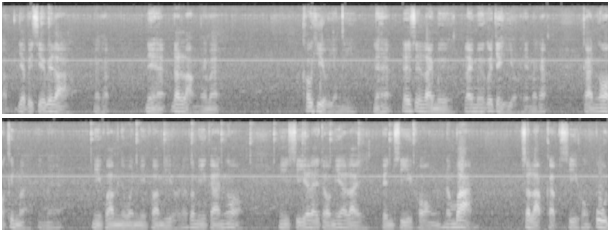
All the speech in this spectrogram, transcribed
ครับ อย่าไปเสียเวลานะครับ เนี่ยฮะด้านหลังใช่ไหมเขาเหี่ยวอย่างนี้นะฮะแล้วเส้นลายมือลายมือก็จะเหี่ยวเห็นไหมครับการงอกขึ้นมาเห็นไหมฮะมีความนวลมีความเหี่ยว แล้วก็มีการงอก มีสีอะไรต่อมีอะไร เป็นสีของน้ำว่านสลับกับสีของปูน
